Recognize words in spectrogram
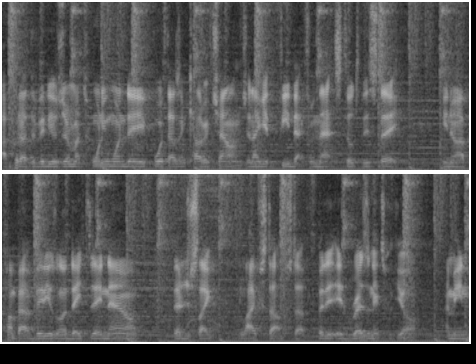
I put out the videos during my 21 day 4,000 calorie challenge, and I get feedback from that still to this day. You know, I pump out videos on a day to day now that are just like lifestyle stuff, but it, it resonates with y'all. I mean,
